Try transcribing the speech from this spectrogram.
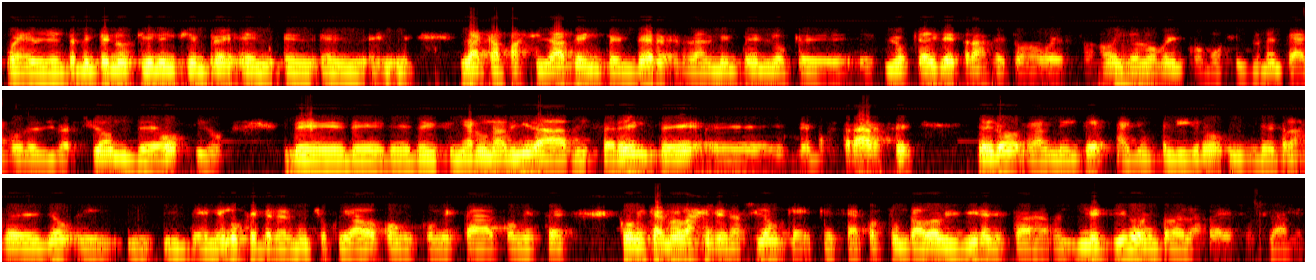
pues evidentemente no tienen siempre la capacidad de entender realmente lo que, lo que hay detrás de todo esto. ¿no? Ellos lo ven como simplemente algo de diversión, de ocio, de, de, enseñar una vida diferente, eh, de mostrarse pero realmente hay un peligro detrás de ello y, tenemos que tener mucho cuidado con, esta con este con esta nueva generación que, se ha acostumbrado a vivir en esta metido dentro de las redes sociales.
